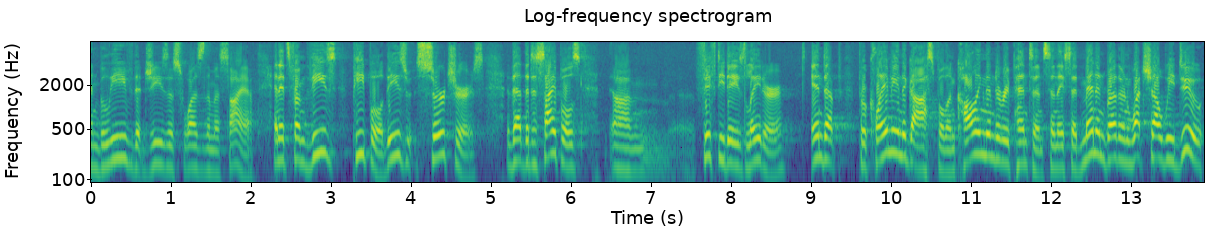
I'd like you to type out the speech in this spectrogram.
and believed that Jesus was the Messiah. And it's from these people, these searchers, that the disciples, um, 50 days later, end up proclaiming the gospel and calling them to repentance. And they said, Men and brethren, what shall we do?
